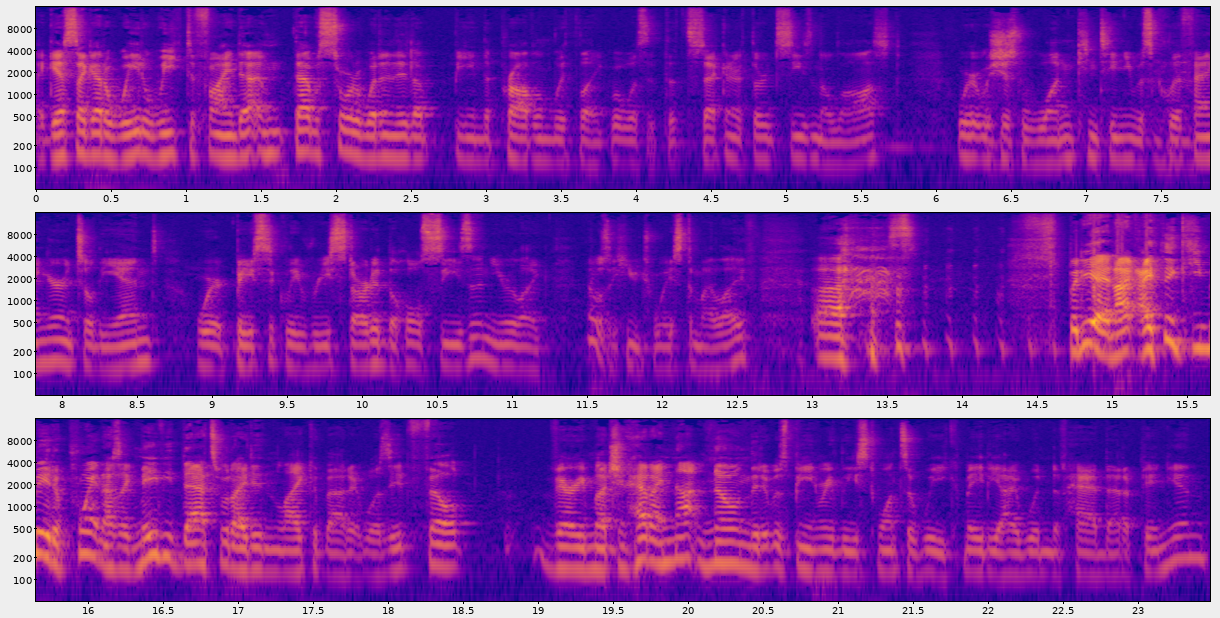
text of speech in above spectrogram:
I guess I got to wait a week to find out. And that was sort of what ended up being the problem with like what was it, the second or third season of Lost, where it was just one continuous cliffhanger until the end, where it basically restarted the whole season. You're like, that was a huge waste of my life. Uh, but yeah, and I, I think he made a point. And I was like, maybe that's what I didn't like about it was it felt very much. And had I not known that it was being released once a week, maybe I wouldn't have had that opinion.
